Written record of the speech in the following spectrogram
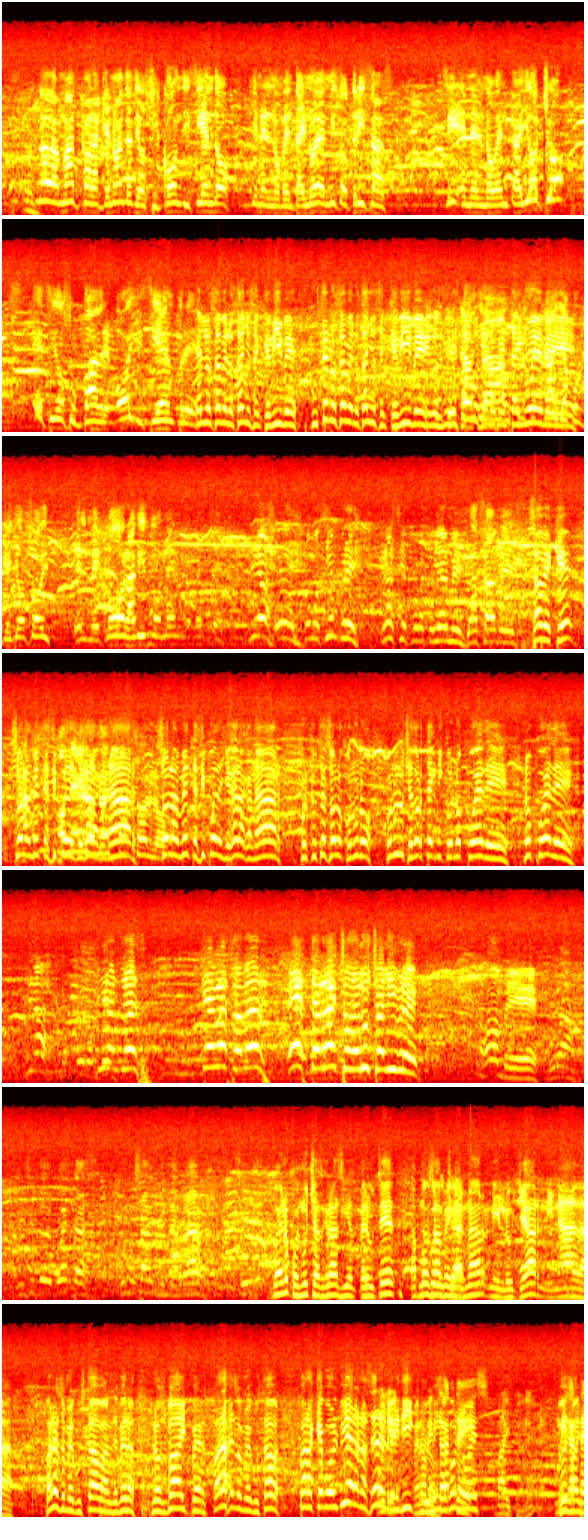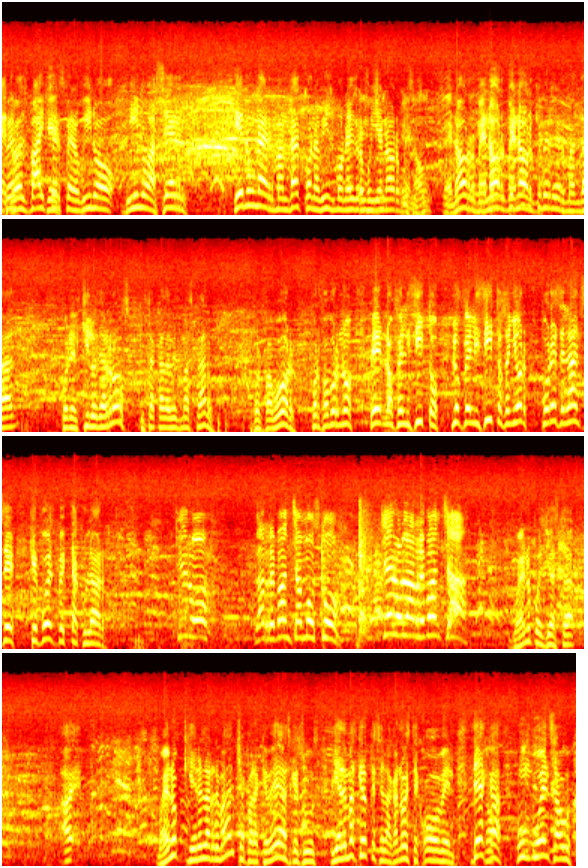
Nada más para que no andes de hocicón diciendo que en el 99 me hizo trizas. Sí, en el 98 he sido su padre, hoy y siempre. Él no sabe los años en que vive. Usted no sabe los años en que vive. Los Estamos en Calla, 99. Calla porque yo soy el mejor abismo negro. Mira, como siempre, gracias por apoyarme. Ya sabes. ¿Sabe qué? Solamente así puede llegar a ganar. Solamente así puede llegar a ganar. Porque usted solo con uno, con un luchador técnico no puede. No puede. Mira, mira Andrés. ¿Qué vas a ver? Este rancho de lucha libre. No, hombre. Mira, principio de cuentas, tú no sabes ni narrar. ¿sí? Bueno, pues muchas gracias, pero usted no Tampoco sabe luchar. ganar, ni luchar, ni nada. Para eso me gustaban, de veras, los Vipers, para eso me gustaban, para que volvieran a hacer el ridículo. Pero no es Viper, ¿eh? ¿No es Viper? no es Viper, pero vino, vino a ser... Tiene una hermandad con Abismo Negro muy sí, enorme, eso ¿no? sí, sí. Enorme, enorme, ¿Qué tiene enorme. que ver la hermandad con el kilo de arroz, que está cada vez más caro? Por favor, por favor, no. Ven, lo felicito, lo felicito, señor, por ese lance que fue espectacular. Quiero la revancha, Mosco. Quiero la revancha. Bueno, pues ya está. Ah, Bueno, quiere la revancha para que veas, Jesús. Y además creo que se la ganó este joven. Deja un buen sabor.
